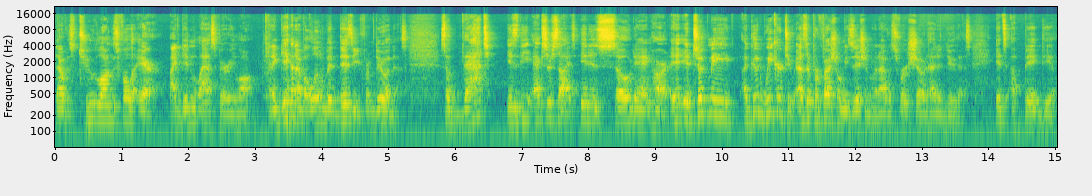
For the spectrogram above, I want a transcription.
That was two lungs full of air. I didn't last very long. And again, I'm a little bit dizzy from doing this. So that is the exercise. It is so dang hard. It, it, took me a good week or two as a professional musician when I was first showed how to do this. It's a big deal.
